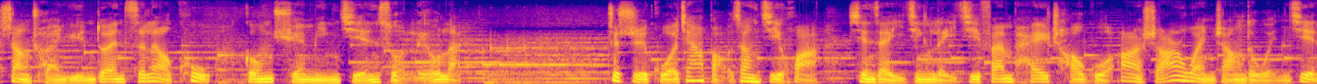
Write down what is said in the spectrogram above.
上传云端资料库，供全民检索浏览。这是国家宝藏计划，现在已经累计翻拍超过二十二万张的文件，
